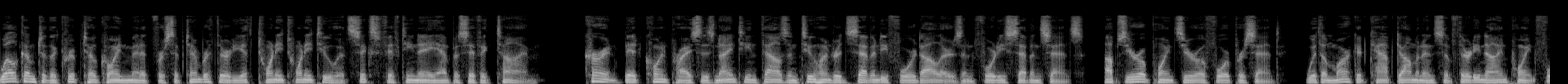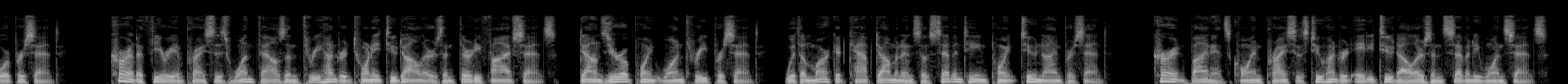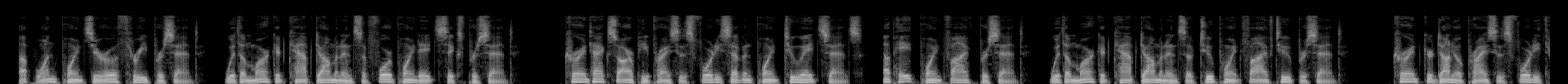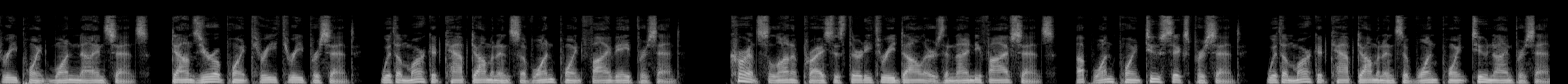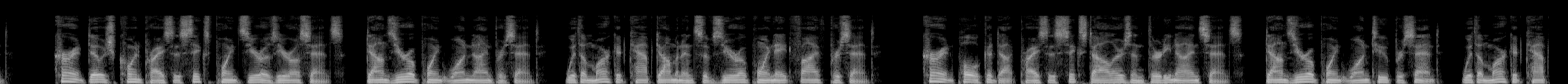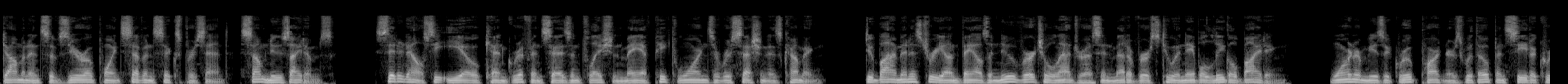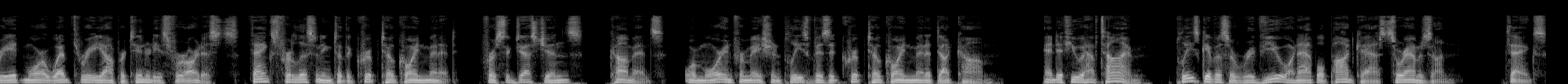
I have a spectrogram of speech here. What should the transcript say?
Welcome to the Crypto Coin Minute for September 30, 2022 at 6:15 a.m. Pacific Time. Current Bitcoin price is $19,274.47, up 0.04%, with a market cap dominance of 39.4%. Current Ethereum price is $1,322.35, down 0.13%, with a market cap dominance of 17.29%. Current Binance Coin price is $282.71, up 1.03%, with a market cap dominance of 4.86%. Current XRP price is 47.28 cents, up 8.5%, with a market cap dominance of 2.52%. Current Cardano price is 43.19 cents, down 0.33%, with a market cap dominance of 1.58%. Current Solana price is $33.95, up 1.26%, with a market cap dominance of 1.29%. Current Dogecoin price is 6.00 cents, down 0.19%, with a market cap dominance of 0.85%. Current Polkadot price is $6.39, down 0.12%, with a market cap dominance of 0.76%. Some news items. Citadel CEO Ken Griffin says inflation may have peaked warns a recession is coming. Dubai Ministry unveils a new virtual address in Metaverse to enable legal bidding. Warner Music Group partners with OpenSea to create more Web3 opportunities for artists. Thanks for listening to the Crypto Coin Minute. For suggestions, comments, or more information please visit CryptoCoinMinute.com. And if you have time, please give us a review on Apple Podcasts or Amazon. Thanks.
